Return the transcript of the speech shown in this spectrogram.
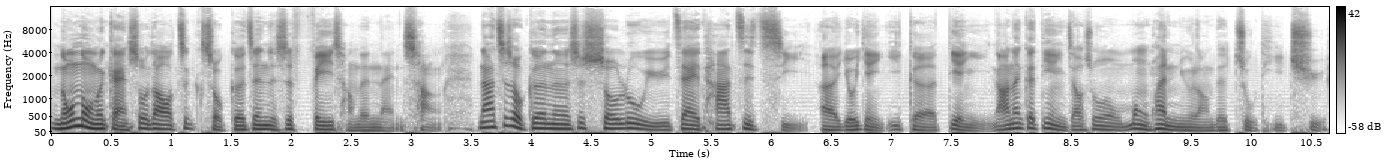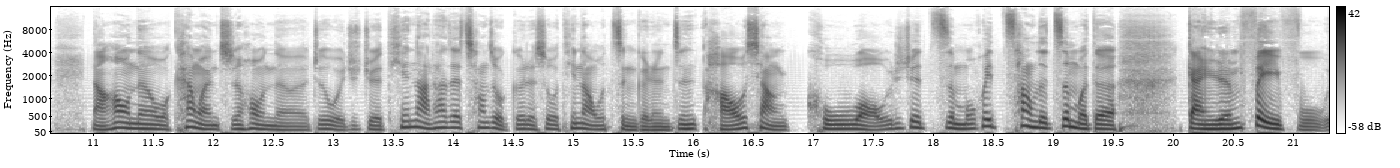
浓浓的感受到这首歌真的是非常的难唱。那这首歌呢是收录于在他自己呃有演一个电影，然后那个电影叫做《梦幻女郎》的主题曲。然后呢，我看完之后呢，就是我就觉得天呐，他在唱这首歌的时候，天呐，我整个人真好想哭哦！我就觉得怎么会唱的这么的感人肺腑？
